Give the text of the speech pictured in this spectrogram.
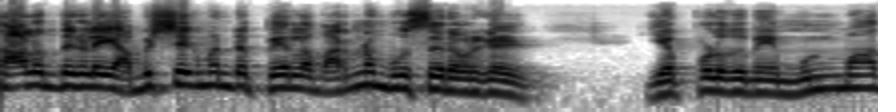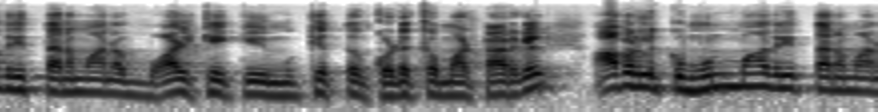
தாளந்துகளை அபிஷேகம் என்ற பேரில் வர்ணம் பூசுகிறவர்கள் எப்பொழுதுமே முன்மாதிரித்தனமான வாழ்க்கைக்கு முக்கியத்துவம் கொடுக்க மாட்டார்கள். அவர்களுக்கு முன்மாதிரித்தனமான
